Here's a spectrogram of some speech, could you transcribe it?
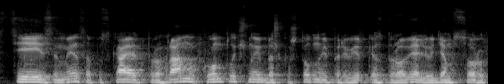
з цієї зими запускають програму комплексної безкоштовної перевірки здоров'я людям 40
